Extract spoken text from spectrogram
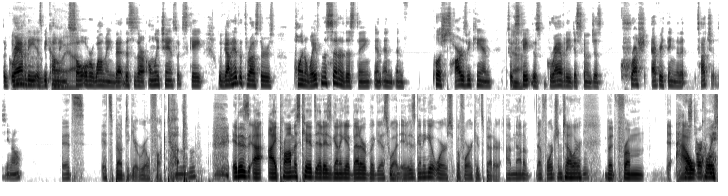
The gravity is becoming oh, yeah. so overwhelming that this is our only chance to escape. We've got to hit the thrusters, point away from the center of this thing, and and and push as hard as we can to yeah. escape this gravity just going to just crush everything that it touches you know it's it's about to get real fucked up mm-hmm. it is uh, i promise kids it is going to get better but guess what mm-hmm. it is going to get worse before it gets better i'm not a, a fortune teller mm-hmm. but from how close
